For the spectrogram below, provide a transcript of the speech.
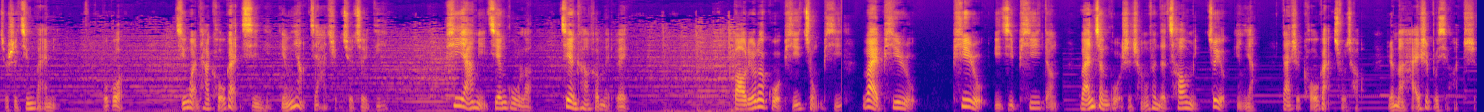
就是精白米。不过，尽管它口感细腻，营养价值却最低。胚芽米兼顾了健康和美味。保留了果皮、种皮、外胚乳、胚乳以及坯等完整果实成分的糙米最有营养，但是口感粗糙，人们还是不喜欢吃。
